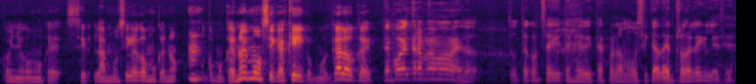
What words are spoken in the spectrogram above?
coño, como que si- la música como que no, como que no hay música aquí, como que lo que. ¿Te puedo interrumpir un momento? ¿Tú te conseguiste jevita con la música dentro de la iglesia?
